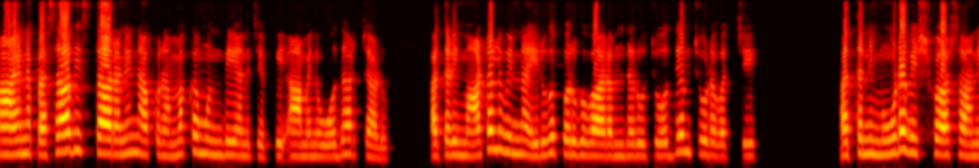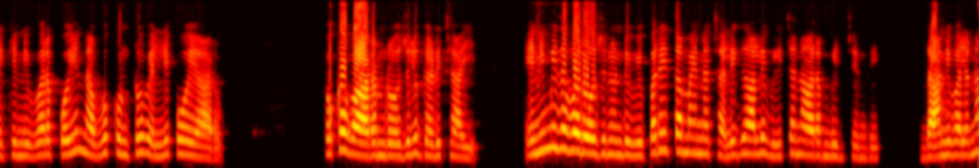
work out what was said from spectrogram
ఆయన ప్రసాదిస్తారని నాకు నమ్మకం ఉంది అని చెప్పి ఆమెను ఓదార్చాడు. అతడి మాటలు విన్న ఇరుగు పొరుగు వారందరూ చోద్యం చూడవచ్చి అతని మూఢ విశ్వాసానికి నివ్వరపోయి నవ్వుకుంటూ వెళ్ళిపోయారు. ఒక వారం రోజులు గడిచాయి. ఎనిమిదవ రోజు నుండి విపరీతమైన చలిగాలి వీచనారంభించింది. దాని వలన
